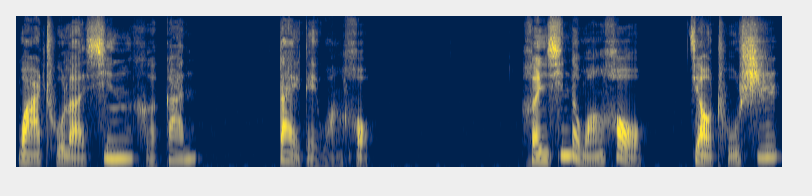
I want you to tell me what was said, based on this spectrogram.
挖出了心和肝，带给王后。狠心的王后叫厨师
